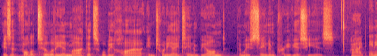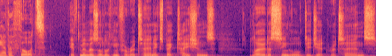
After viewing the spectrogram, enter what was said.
is that volatility in markets will be higher in 2018 and beyond than we've seen in previous years. Right, any other thoughts? If members are looking for return expectations, low to single digit returns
